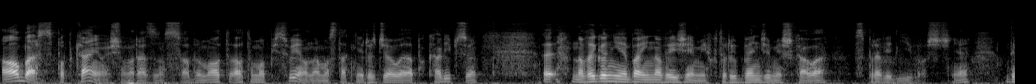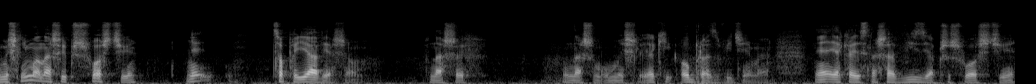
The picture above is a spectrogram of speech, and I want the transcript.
Oba spotkają się razem z sobą. O, o tym opisują nam ostatnie rozdziały Apokalipsy. E, nowego nieba i nowej ziemi, w których będzie mieszkała sprawiedliwość. Nie? Gdy myślimy o naszej przyszłości, nie? co pojawia się w, naszych, w naszym umyśle, jaki obraz widzimy, nie? jaka jest nasza wizja przyszłości,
